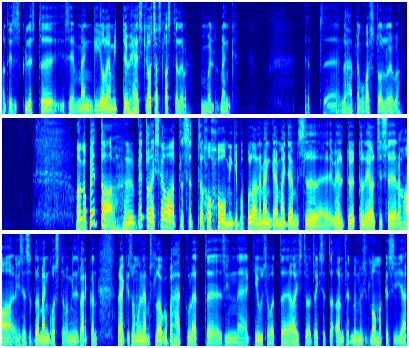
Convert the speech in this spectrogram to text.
aga teisest küljest äh, see mäng ei ole mitte ühestki otsast lastele mõeldud mäng. Et äh, läheb nagu vastuollu juba aga Beta, Beta läks ka vaatas, et ohoo, mingi populaarne mäng ja ma ei tea, mis ühel töötajal ei olnud siis raha ise seda mängu osta või milles värk on. rääkis oma ülemustele laugu pähe, et kuule, et eh, siin kiusavad, eh, ahistavad väikseid armsaid nunnusid loomakesi ja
